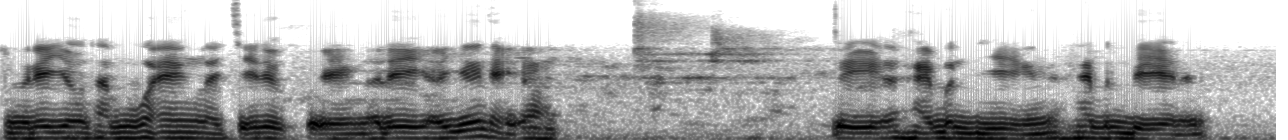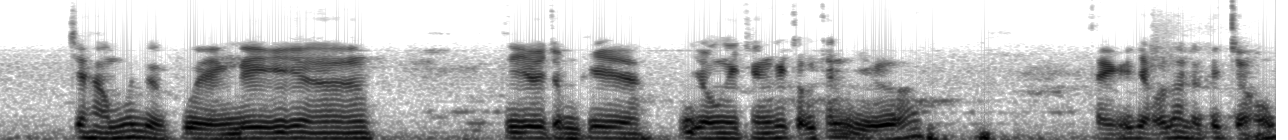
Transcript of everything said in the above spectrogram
Người đi vô tham quan là chỉ được quyền là đi ở dưới này thôi đi hai bên viện hai bên bìa này. Chứ không có được quyền đi ờ, đi vô trong kia, vô ngay trong cái chỗ tránh giữa. Thì cái chỗ đó là cái chỗ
